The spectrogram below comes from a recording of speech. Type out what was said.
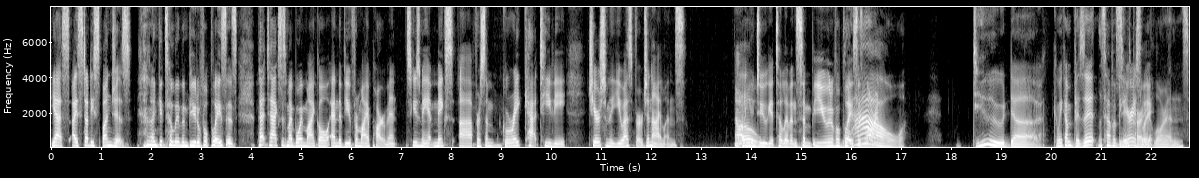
Yes, I study sponges and I get to live in beautiful places. Pet Tax is my boy Michael and the view from my apartment. Excuse me, it makes uh, for some great cat TV. Cheers from the U.S. Virgin Islands. Oh, Oh. you do get to live in some beautiful places, Lauren. wow. Dude, uh, can we come visit? Let's have a beans Seriously. party at Lauren's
